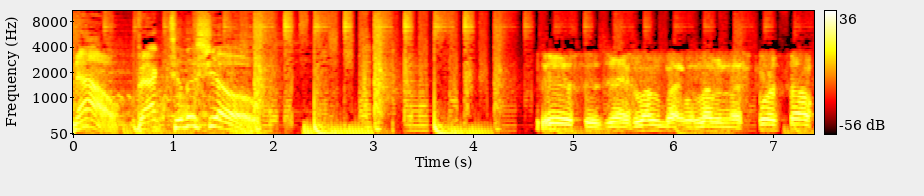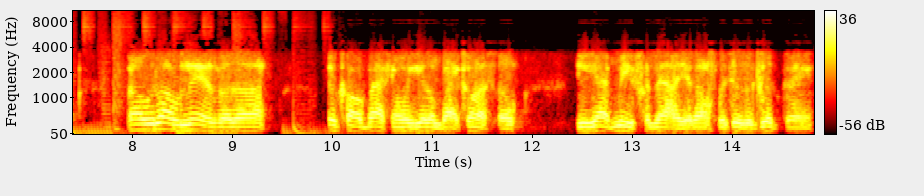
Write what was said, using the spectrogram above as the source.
Now, back to the show. This is James Loving back with Loving That Sports Talk. Uh, we love Nez, but uh, he'll call back and we get him back on. So you got me for now, you know, which is a good thing.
